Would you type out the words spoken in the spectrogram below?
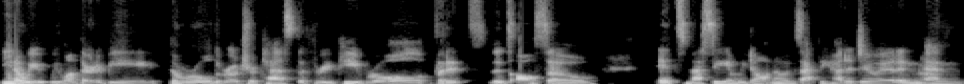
you know, we we want there to be the rule, the road trip test, the three P rule, but it's it's also it's messy and we don't know exactly how to do it and No. and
